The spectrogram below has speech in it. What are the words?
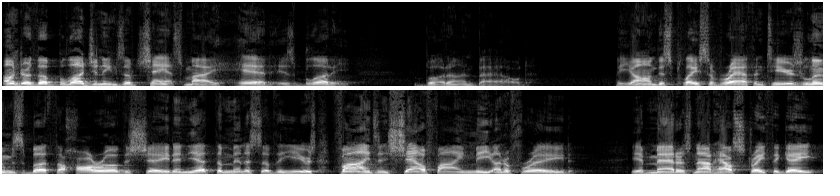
Under the bludgeonings of chance, my head is bloody, but unbowed. Beyond this place of wrath and tears looms but the horror of the shade, and yet the menace of the years finds and shall find me unafraid. It matters not how straight the gate,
